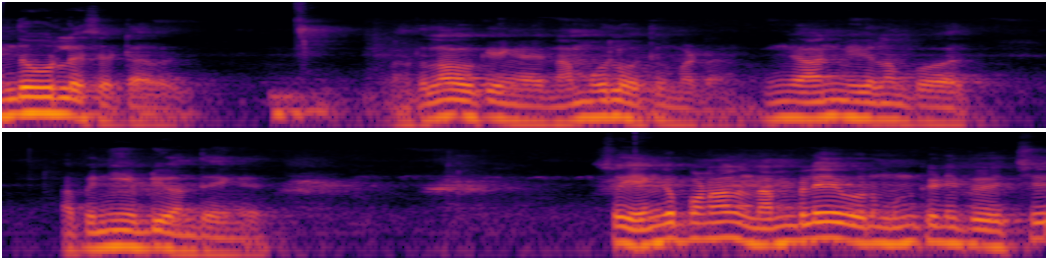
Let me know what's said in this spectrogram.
இந்த ஊரில் செட் ஆகுது. அதெல்லாம் ஓகேங்க. நம்ம ஊரில் ஒத்துக்க மாட்டாங்க. இங்கே ஆன்மீகம்லாம் போகாது. அப்போ நீ எப்படி வந்தீங்க? ஸோ எங்கே போனாலும் நம்மளே ஒரு முன்கணிப்பை வச்சு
